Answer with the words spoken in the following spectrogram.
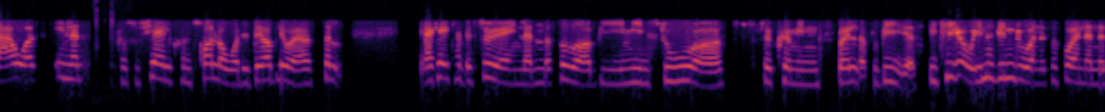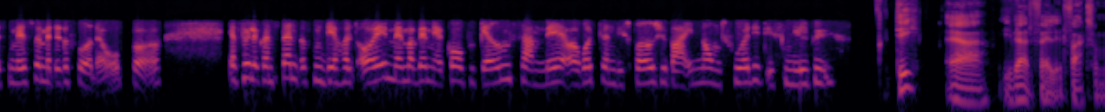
der er jo også en eller anden for social kontrol over det. Det oplever jeg selv. Jeg kan ikke have besøg af en eller anden, der sidder oppe i min stue, og så kører mine forældre forbi. Altså, de kigger jo ind ad vinduerne, så får jeg en eller anden sms, hvem er det, der sidder deroppe. Og jeg føler konstant, at sådan bliver holdt øje med mig, hvem jeg går på gaden sammen med, og rygterne de spredes jo bare enormt hurtigt i sådan en lille by. Det er i hvert fald et faktum.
